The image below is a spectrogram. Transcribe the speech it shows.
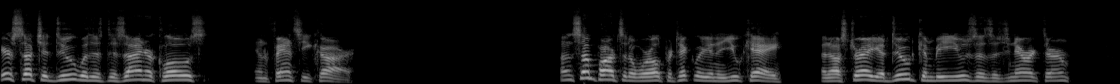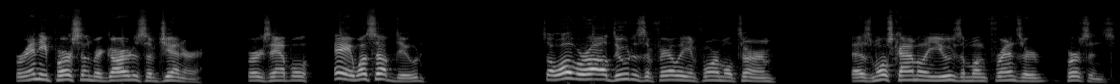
here's such a dude with his designer clothes and fancy car. In some parts of the world, particularly in the UK, in Australia, dude can be used as a generic term for any person regardless of gender. For example, hey, what's up, dude? So, overall, dude is a fairly informal term that is most commonly used among friends or persons.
